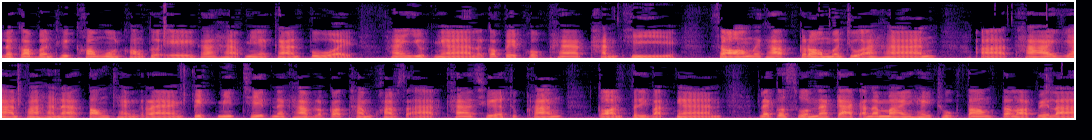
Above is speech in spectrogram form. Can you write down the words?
แล้วก็บันทึกข้อมูลของตัวเองถ้าหากมีอาการป่วย ให้หยุดงานแล้วก็ไปพบแพทย์ทันที 2. นะครับกล่องบรรจุอาหาร ท้ายยานพาหนะต้องแข็งแรงปิดมิดชิดนะครับแล้วก็ทำความสะอาดฆ่าเชื้อทุกครั้งก่อนปฏิบัติงาน และก็สวมหน้ากากอนามัยให้ถูกต้องตลอดเวลา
